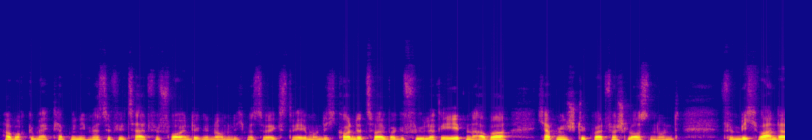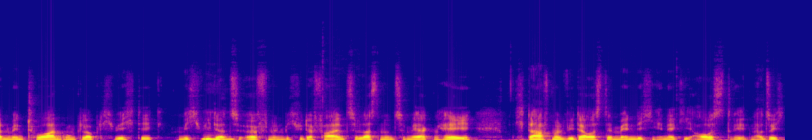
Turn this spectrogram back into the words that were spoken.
habe auch gemerkt, ich habe mir nicht mehr so viel Zeit für Freunde genommen, nicht mehr so extrem. Und ich konnte zwar über Gefühle reden, aber ich habe mich ein Stück weit verschlossen. Und für mich waren dann Mentoren unglaublich wichtig, mich wieder mhm. zu öffnen, mich wieder fallen zu lassen und zu merken, hey, ich darf mal wieder aus der männlichen Energie austreten. Also ich,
